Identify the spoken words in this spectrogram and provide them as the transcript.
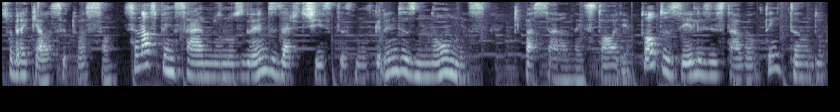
sobre aquela situação. Se nós pensarmos nos grandes artistas, nos grandes nomes que passaram na história, todos eles estavam tentando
